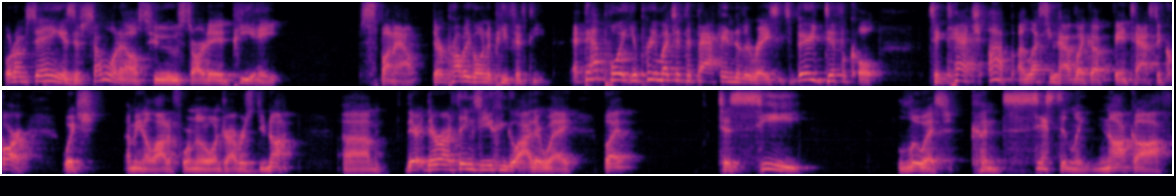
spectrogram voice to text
But what I'm saying is if someone else who started P8 spun out, they're probably going to P15. At that point, you're pretty much at the back end of the race. It's very difficult to catch up unless you have like a fantastic car, which I mean, a lot of Formula One drivers do not. Um, there, there are things that you can go either way, but to see Lewis consistently knock off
